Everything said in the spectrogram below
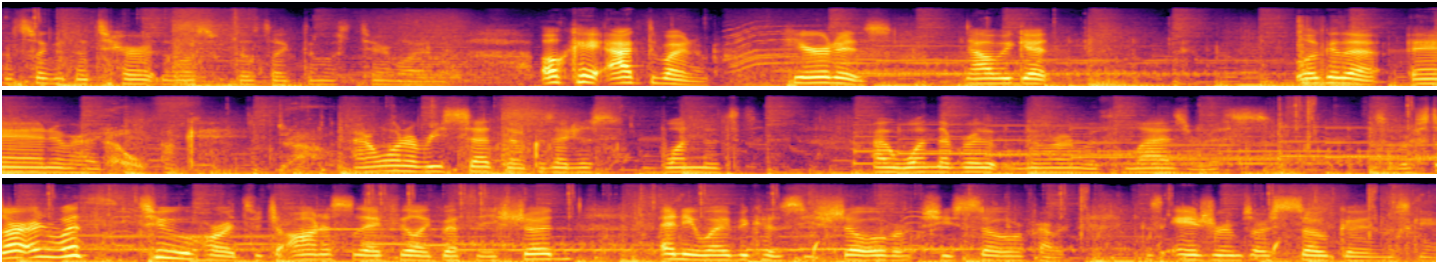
that's like the ter the most. That's like the most terrible item. Okay, active item. Here it is. Now we get. Look at that, and overhead. Okay. I don't want to reset though, because I just won the. I won the, the run with Lazarus. So we're starting with two hearts, which honestly I feel like Bethany should, anyway, because she's so over. She's so overpowered. Because angel rooms are so good in this game.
